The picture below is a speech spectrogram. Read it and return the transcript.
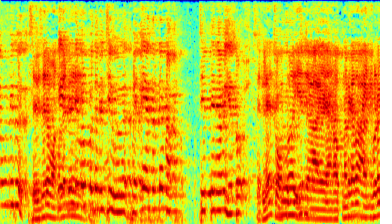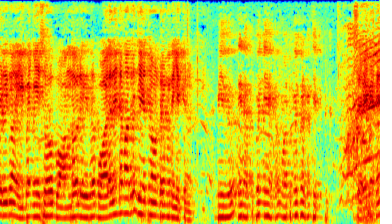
నువ్వు మీకు. సరే సరే వందలండి గొప్ప నుంచి పట్టి ఏంటంటే నాకు చెప్తేనేమో ఏంటో సర్లే చూద్దాం. ఆయన వస్తున్నాడు కదా ఆయన కూడా అడిగిదాం ఏం పని చేసావు? బాగుందో లేదో? బాగాలేదంటే మాత్రం జీతం ఉంటాయి ముందు చెప్తున్నాను. మీరు నేను ఎంత పని చేయను? అడగని చెప్పి సరే కానీ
